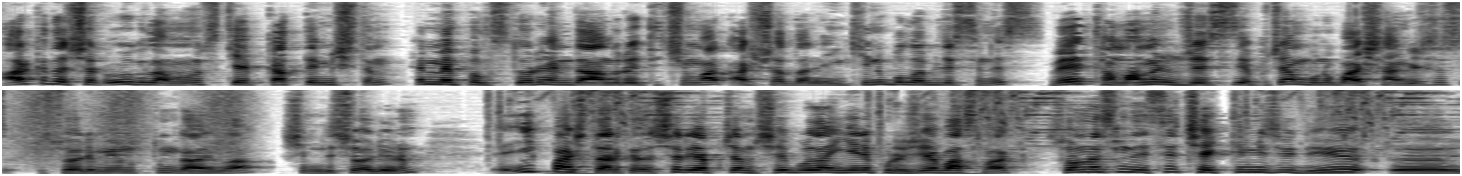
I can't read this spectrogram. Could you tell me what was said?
Arkadaşlar uygulamamız CapCut demiştim. Hem Apple Store hem de Android için var. Aşağıdan linkini bulabilirsiniz. Ve tamamen ücretsiz yapacağım. Bunu başlangıçta söylemeyi unuttum galiba. Şimdi söylüyorum. E, ilk başta arkadaşlar yapacağım şey buradan yeni projeye basmak. Sonrasında ise çektiğimiz videoyu e,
